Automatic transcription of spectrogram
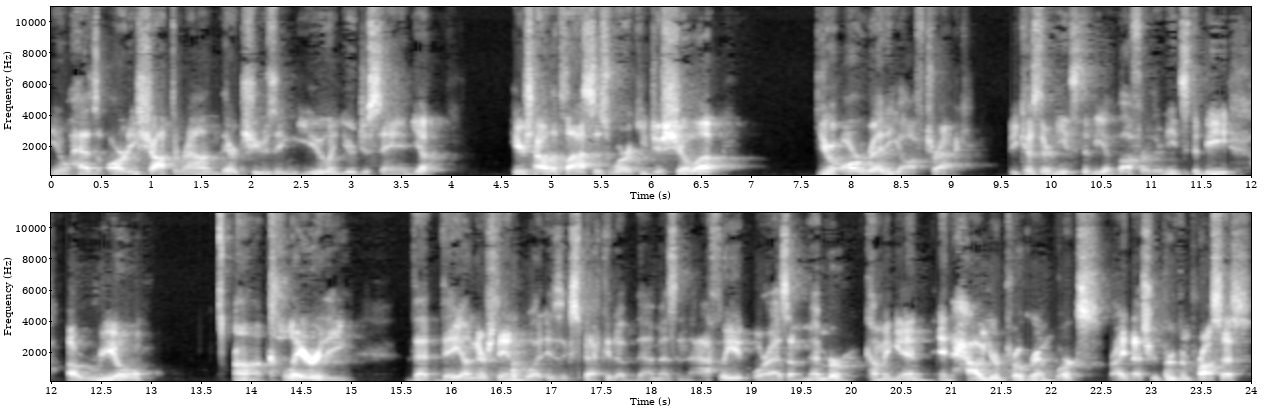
you know has already shopped around they're choosing you and you're just saying yep here's how the classes work. You just show up you're already off track. Because there needs to be a buffer. There needs to be a real uh, clarity that they understand what is expected of them as an athlete or as a member coming in and how your program works right that's your proven process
